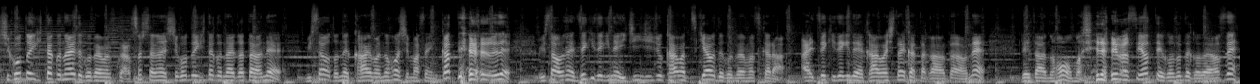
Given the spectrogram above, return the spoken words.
仕事行きたくないでございますか？らそしたらね仕事行きたくない方はねミサオとね会話の方しませんか？っていうでミサオねぜひぜひね一日中会話付き合うでございますからはいぜひぜひね会話したい方はねレターの方お待ちしておりますよっていうことでございますね。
